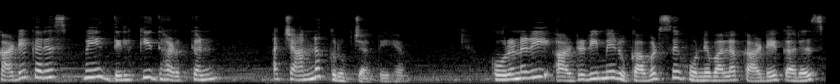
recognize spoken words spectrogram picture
कार्डियक अरेस्ट में दिल की धड़कन अचानक रुक जाती है। कोरोनरी आर्टरी में रुकावट से होने वाला कार्डियक अरेस्ट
